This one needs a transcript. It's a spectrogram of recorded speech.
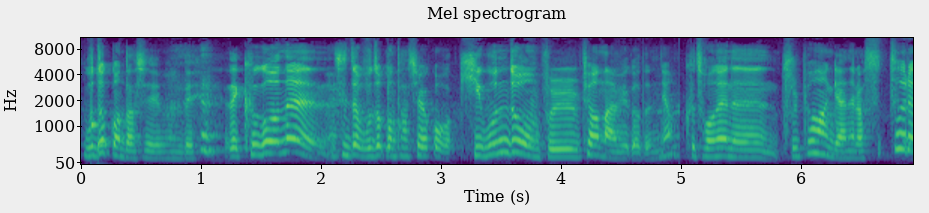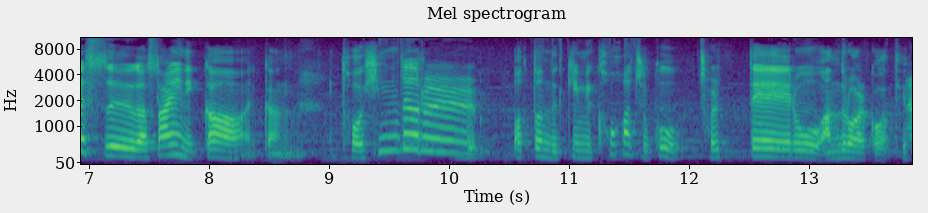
무조건 다시 해요 근데 근데 그거는 진짜 무조건 다시 할 것 같아 기분 좋은 불편함이거든요 그 전에는 불편한 게 아니라 스트레스가 쌓이니까 약간 더 힘들 어떤 느낌이 커가지고 절대로 안 들어갈 것 같아요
